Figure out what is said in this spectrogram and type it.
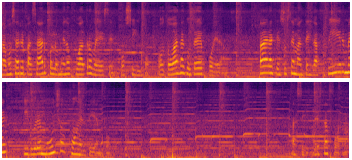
vamos a repasar por lo menos cuatro veces o cinco o todas las que ustedes puedan para que eso se mantenga firme y dure mucho con el tiempo. Así de esta forma.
